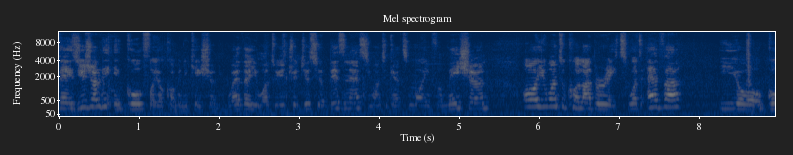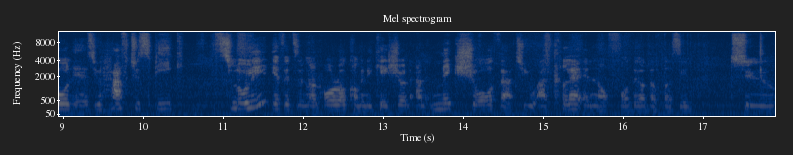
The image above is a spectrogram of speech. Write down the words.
there is usually a goal for your communication, whether you want to introduce your business, you want to get more information, or you want to collaborate. Whatever your goal is, you have to speak slowly if it's in an oral communication and make sure that you are clear enough for the other person to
